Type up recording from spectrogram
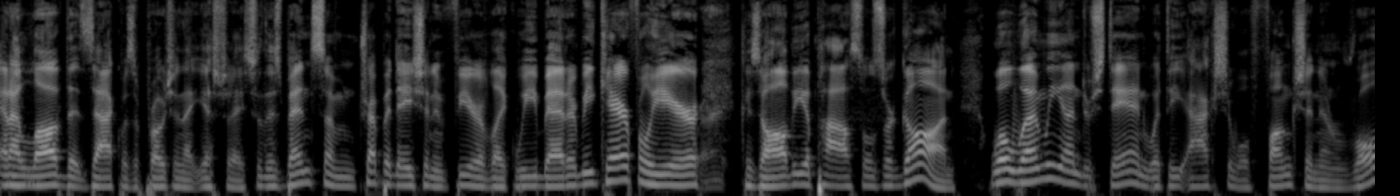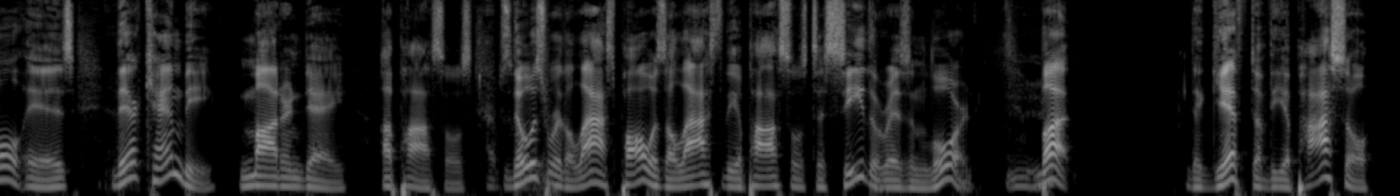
And I love that Zach was approaching that yesterday. So there's been some trepidation and fear of like, we better be careful here Right. because all the apostles are gone. Well, when we understand what the actual function and role is, there can be modern day apostles. Those were the last. Paul was the last of the apostles to see the risen Lord. Mhm. But the gift of the apostle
